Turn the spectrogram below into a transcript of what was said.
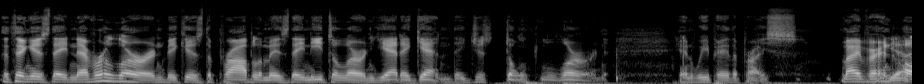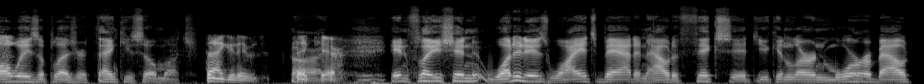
The thing is, they never learn because the problem is they need to learn yet again. They just don't learn. And we pay the price. My friend, Yes. always a pleasure. Thank you so much. Thank you, David. Take right. care. Inflation, what it is, why it's bad, and how to fix it. You can learn more about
